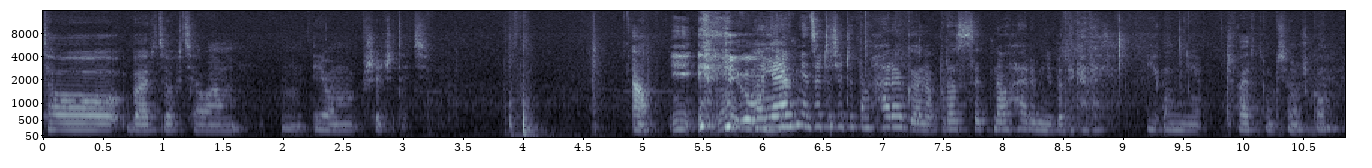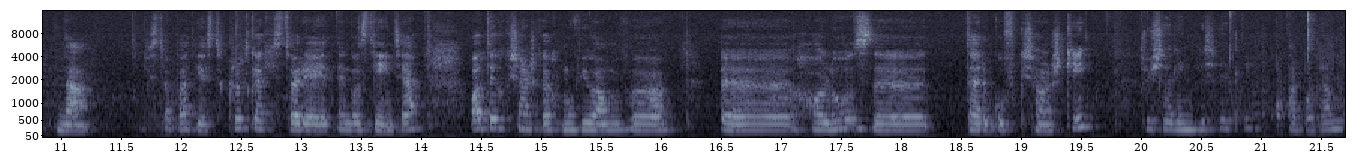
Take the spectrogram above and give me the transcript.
to bardzo chciałam mm, ją przeczytać. A, i, i, u No ja mnie, w międzyczasie czytam Harego, ale po raz setny o Harem nie będę gadać. I u mnie czwartą książką na listopad jest krótka historia jednego zdjęcia. O tych książkach mówiłam w y, holu z targów książki. Tu się link wyświetli. Albo tam.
